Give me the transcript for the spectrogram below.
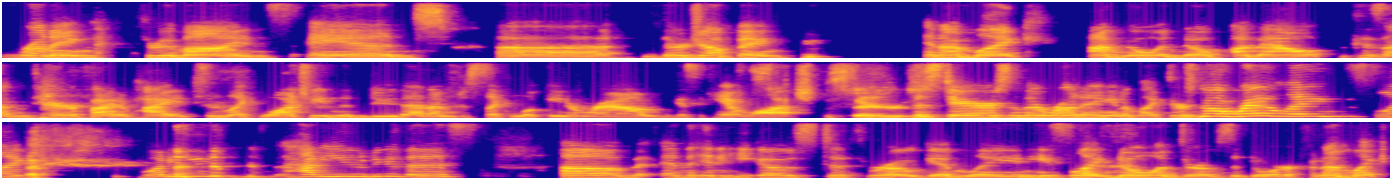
running through the mines and uh, they're jumping. And I'm like, I'm going, nope, I'm out because I'm terrified of heights. And like watching them do that, I'm just like looking around because I can't watch The stairs. the stairs and they're running. And I'm like, there's no railings. Like, what do you, how do you do this? Um, and then he goes to throw Gimli and he's like, no one throws a dwarf. And I'm like,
